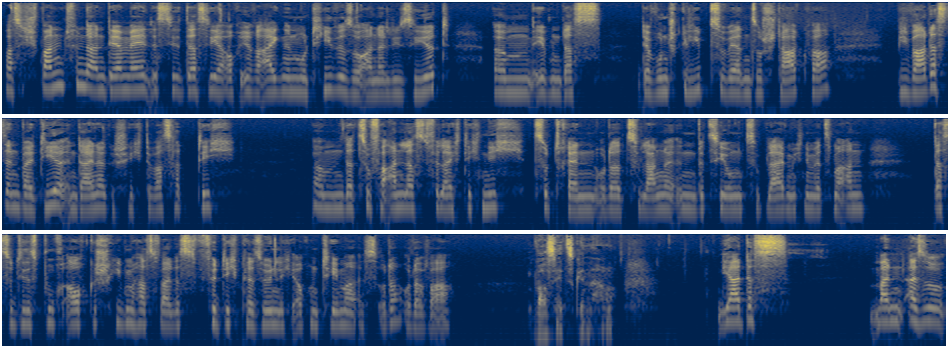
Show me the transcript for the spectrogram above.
Was ich spannend finde an der Mail ist, dass sie ja auch ihre eigenen Motive so analysiert, ähm, eben dass der Wunsch geliebt zu werden so stark war. Wie war das denn bei dir in deiner Geschichte? Was hat dich ähm, dazu veranlasst, vielleicht dich nicht zu trennen oder zu lange in Beziehungen zu bleiben? Ich nehme jetzt mal an, dass du dieses Buch auch geschrieben hast, weil das für dich persönlich auch ein Thema ist, oder? Oder war? Was jetzt genau? Ja, das man, also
